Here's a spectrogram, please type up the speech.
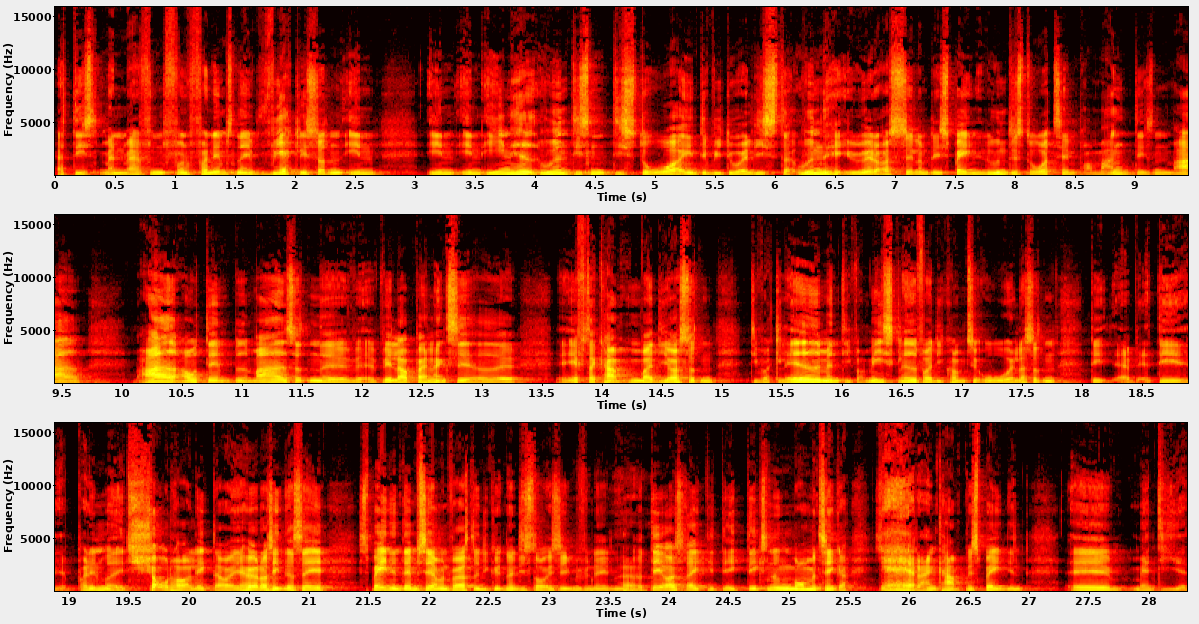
at det, man, man har fornemmelsen af virkelig sådan en, en, en enhed, uden de, sådan, de store individualister, uden i øvrigt også, selvom det er Spanien, uden det store temperament. Det er sådan meget, meget afdæmpet, meget sådan øh, velopbalanceret. Øh. Efter kampen var de også sådan, de var glade, men de var mest glade for, at de kom til OL eller sådan. Det, det er på den måde et sjovt hold, ikke? Der var, jeg hørte også en, der sagde, Spanien, dem ser man først, når de, når de står i semifinalen. Ja. Og det er også rigtigt. Det er, ikke, det er ikke sådan noget, hvor man tænker, ja, der er en kamp med Spanien. Øh, men de er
